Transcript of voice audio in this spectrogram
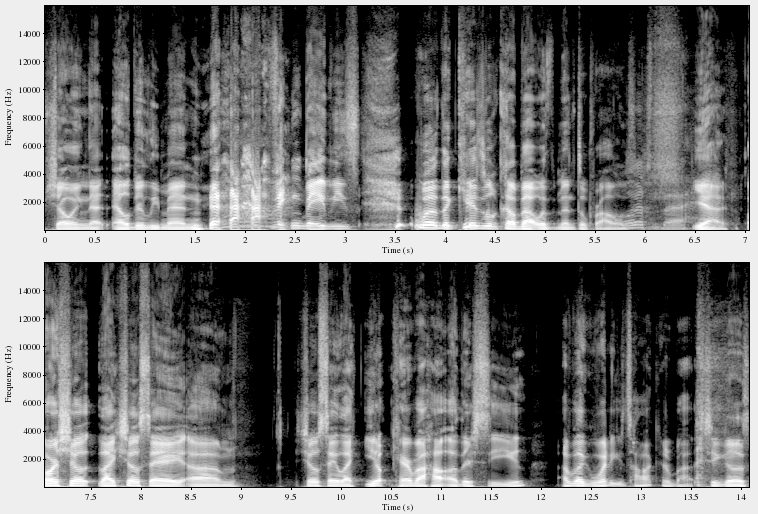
showing that elderly men having babies, well, the kids will come out with mental problems. What the Yeah. Or she'll like she'll say, um, she'll say like, you don't care about how others see you. I'm like, what are you talking about? She goes,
